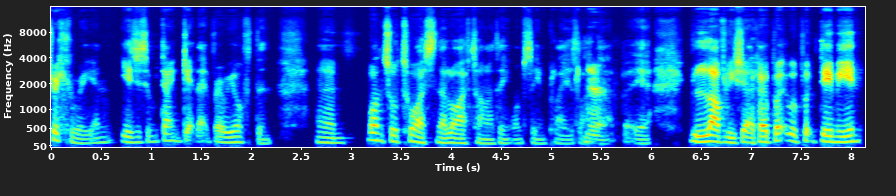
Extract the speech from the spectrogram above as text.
trickery. And yeah, just we don't get that very often. Um, once or twice in a lifetime, I think I've seen players like yeah. that. But yeah, lovely shot. Okay, but we'll put Dimmy in.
